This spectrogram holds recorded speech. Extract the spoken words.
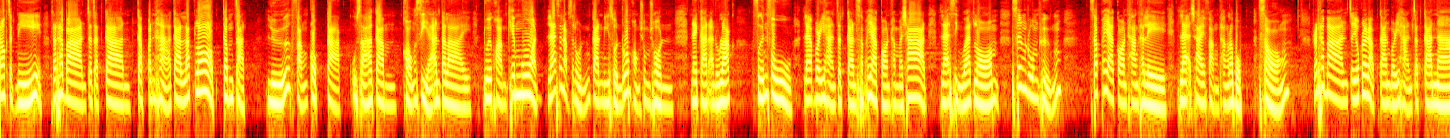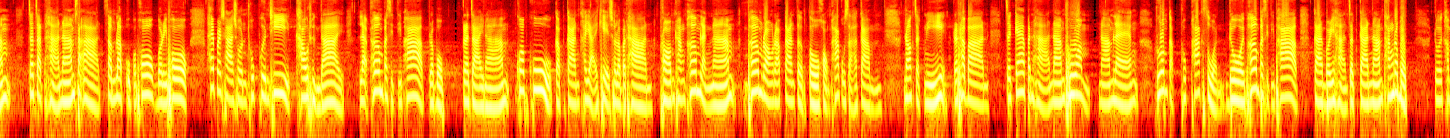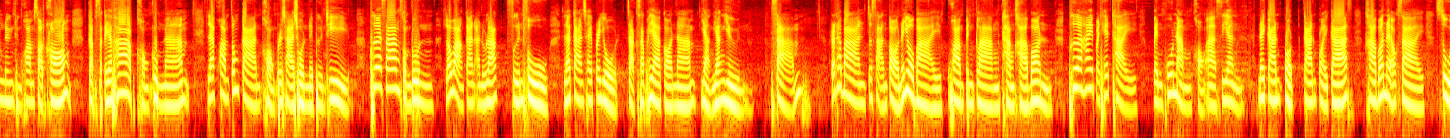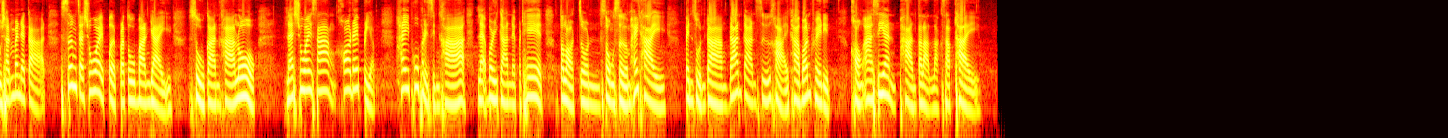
นอกจากนี้ รัฐบาลจะจัดการกับปัญหาการลักลอบกำจัด หรือฝังกลบกากอุตสาหกรรมของเสียอันตราย ด้วยความเข้มงวด และสนับสนุนการมีส่วนร่วมของชุมชน ในการอนุรักษ์ ฟื้นฟู และบริหารจัดการทรัพยากรธรรมชาติ และสิ่งแวดล้อม ซึ่งรวมถึงทรัพยากรทางทะเล และชายฝั่งทั้งระบบ 2. รัฐบาลจะยกระดับการบริหารจัดการน้ำจะจัดหาน้ำสะอาดสำหรับอุปโภคบริโภค ให้ประชาชนทุกพื้นที่เข้าถึงได้ และเพิ่มประสิทธิภาพระบบ กระจายน้ำควบคู่กับการขยายเขตชลประทาน พร้อมทั้งเพิ่มแหล่งน้ำเพิ่มรองรับการเติบโตของภาคอุตสาหกรรม นอกจากนี้รัฐบาลจะแก้ปัญหาน้ำท่วม น้ำแล้ง ร่วมกับทุกภาคส่วน โดยเพิ่มประสิทธิภาพ การบริหารจัดการน้ำทั้งระบบโดยคำนึงถึงความสอดคล้องกับศักยภาพของกลุ่มน้ำและความต้องการของประชาชนในพื้นที่ เพื่อสร้างสมดุลระหว่างการอนุรักษ์ ฟื้นฟู และการใช้ประโยชน์จากทรัพยากรน้ำอย่างยั่งยืน 3. รัฐบาลจะสารต่อนโยบาย ความเป็นกลางทางคาร์บอน เพื่อให้ประเทศไทยเป็นผู้นำของอาเซียน ในการปลดการปล่อยก๊าซคาร์บอนไดออกไซด์สู่ชั้นบรรยากาศ ซึ่งจะช่วยเปิดประตูบานใหญ่ สู่การค้าโลก และช่วยสร้างข้อได้เปรียบให้ผู้ผลิตสินค้าและบริการในประเทศ ตลอดจนส่งเสริมให้ไทย เป็นศูนย์กลาง ด้านการซื้อขายคาร์บอนเครดิต ของอาเซียนผ่านตลาดหลักทรัพย์ไทย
